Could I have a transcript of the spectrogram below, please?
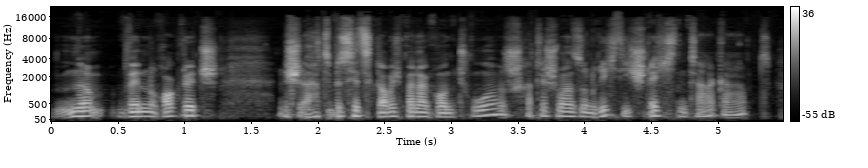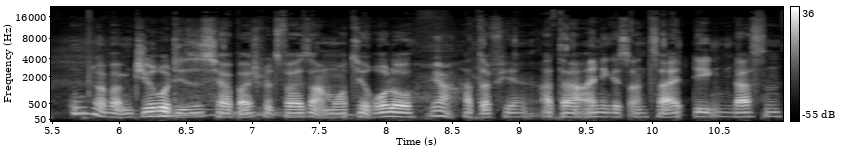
ne, wenn Roglic hatte bis jetzt, glaube ich, bei einer Grand Tour, hat er schon mal so einen richtig schlechten Tag gehabt. Ja, beim Giro dieses Jahr beispielsweise am Mortirolo ja. hat er viel, hat er einiges an Zeit liegen lassen.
